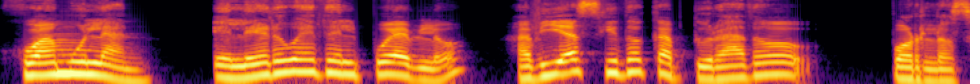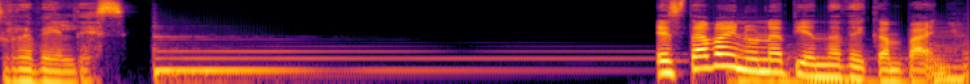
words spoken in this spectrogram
Juan Mulan, el héroe del pueblo, había sido capturado por los rebeldes. Estaba en una tienda de campaña.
